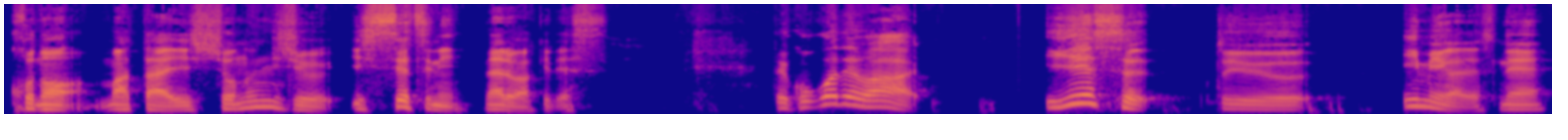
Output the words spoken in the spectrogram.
このまた一章の21節になるわけです。で、ここではイエスという意味がですね、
